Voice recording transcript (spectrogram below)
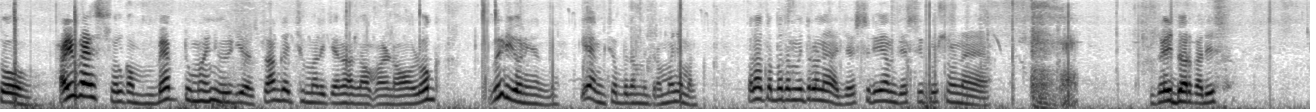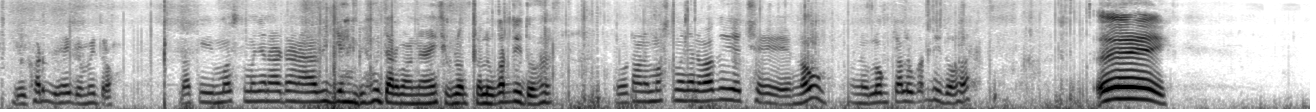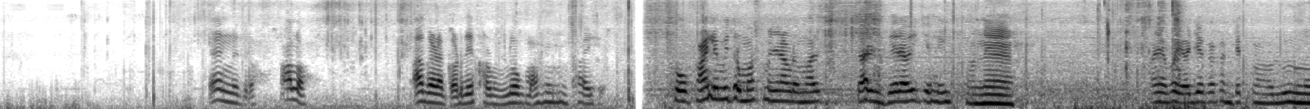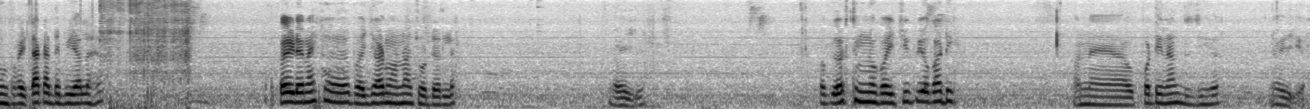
So hi guys welcome back to my new video સ્વાગત છે મારી ચેનલના નવા વ્લોગ વિડીયોની અંદર કેમ છે બધા મિત્રો મજામાં પહેલાં તો બધા મિત્રોને જય શ્રી રામ જય શ્રી કૃષ્ણ ને જય દ્વારકાધીશ એ ખરીદી થઈ ગયો મિત્રો બાકી મસ્ત મજાના અટાણા આવી ગયા બે ઉતારવાને અહીંથી વ્લોગ ચાલુ કરી દીધો હે તો અટાણે મસ્ત મજાને વાગી છે નવ અને વ્લોગ ચાલુ કરી દીધો હે એ મિત્રો હાલો આગળ આગળ દેખાડું બ્લોગમાં શું શું થાય છે. તો ફાઇનલી મિત્રો, મસ્ત મજાને આપણે માલ ચાલીને ઘેર આવી ગયા અને અને ભાઈ અજય કાકાને ટેકનો લૂલનું ભાઈ ટાકા ટેપી હાલે છે. કઈડે નાખ્યા ભાઈ, ઝાડમાં ના ચોટે એટલે. ગયો. બાકી અર્થિંગનો ભાઈ ચીપીઓ કાઢી અને પટ્ટી નાખી દીધી છે. આવી ગયો.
